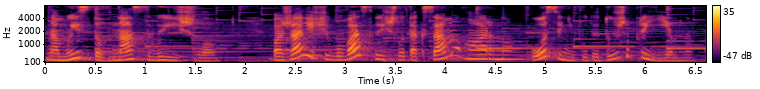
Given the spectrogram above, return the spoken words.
намисто в нас вийшло. Бажаю, щоб у вас вийшло так само гарно. Осені буде дуже приємно.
